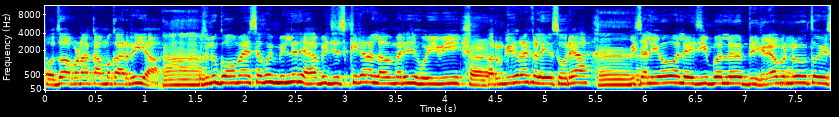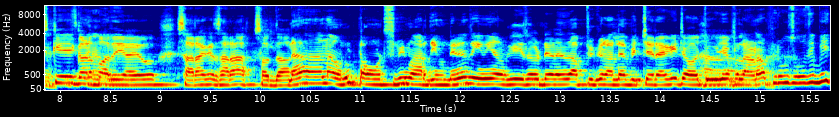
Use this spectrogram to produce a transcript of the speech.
ਉਹ ਤਾਂ ਆਪਣਾ ਕੰਮ ਕਰ ਰਹੀ ਆ ਉਸ ਨੂੰ ਗਾਉਂ में ऐसा कोई मिल नहीं रहा भी जिसके घर लव मैरिज हुई भी और उनके घर कलेश हो रहा भी चलिए वो एलिजिबल दिख रहा मनु तो इसके गल पा दे आयो सारा का सारा सौदा ਨਾ ਨਾ ਨਾ ਉਹਨੂੰ ਟੌਂਟਸ ਵੀ ਮਾਰਦੀ ਹੁੰਦੀ ਨੇ ਤੀਵੀਆਂ ਵੀ ਤੁਹਾਡੇ ਵਾਲੇ ਦਾ ਆਪੀ ਕਰਾ ਲਿਆ ਵਿੱਚੇ ਰਹਿ ਗਏ ਚੌ ਚੂਜੇ ਫਲਾਣਾ ਫਿਰ ਉਹ ਸੋਚਦੀ ਵੀ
